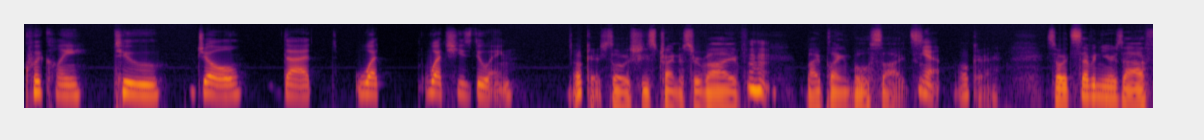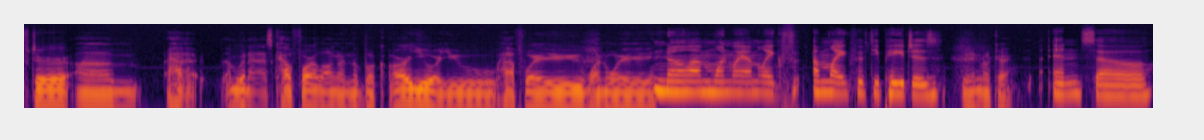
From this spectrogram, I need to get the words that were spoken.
quickly to Joel that what what she's doing. Okay, so she's trying to survive Mhm. by playing both sides. Yeah. Okay. So it's seven years after. Um, ha- I'm going to ask, how far along on the book are you? Are you halfway, one way No, I'm one way. I'm like f- I'm like 50 pages, in? Okay. and so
